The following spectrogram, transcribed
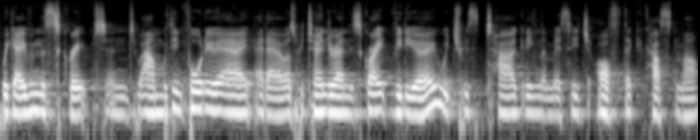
We gave him the script, and um, within 48 hours, we turned around this great video, which was targeting the message of the customer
